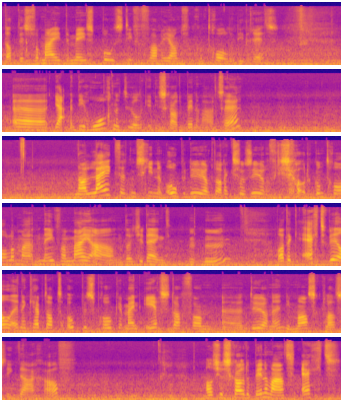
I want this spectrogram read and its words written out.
dat is voor mij de meest positieve variant van controle die er is. Uh, ja, die hoort natuurlijk in die schouder binnenwaarts. Hè? Nou lijkt het misschien een open deur dat ik zo zeur over die schoudercontrole, maar neem van mij aan dat je denkt, wat ik echt wil, en ik heb dat ook besproken in mijn eerste dag van uh, Deurne, die masterclass die ik daar gaf. Als je schouder binnenwaarts echt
